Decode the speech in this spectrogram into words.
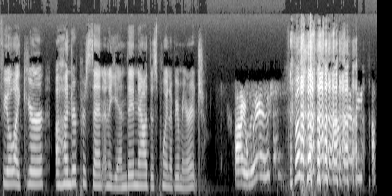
feel like you're 100% an Allende now at this point of your marriage? I wish. I'm gonna be. I'm gonna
